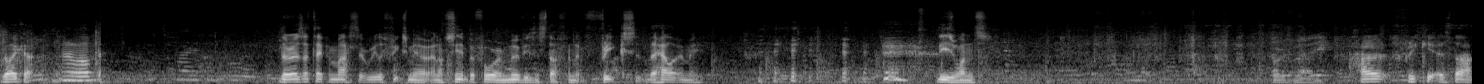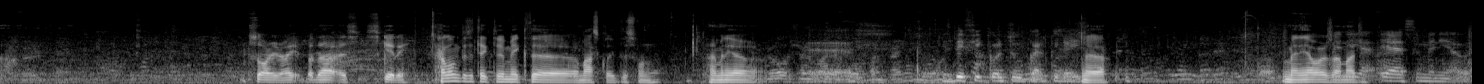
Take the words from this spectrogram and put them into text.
You like it? I love it. There is a type of mask that really freaks me out, and I've seen it before in movies and stuff, and it freaks the hell out of me. These ones. How freaky is that? Sorry, right, but that is scary. How long does it take to make the mask like this one? How many? Uh, It's difficult to calculate. yeah. Many hours, I imagine. Yeah, so many hours.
